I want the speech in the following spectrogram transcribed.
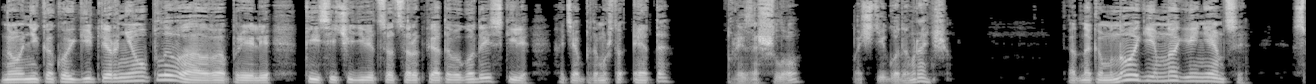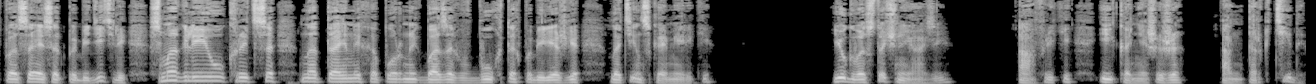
Но никакой Гитлер не уплывал в апреле 1945 года из Киля, хотя бы потому, что это произошло почти годом раньше. Однако многие-многие немцы, спасаясь от победителей, смогли укрыться на тайных опорных базах в бухтах побережья Латинской Америки. Юго-Восточной Азии, Африки и, конечно же, Антарктиды.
